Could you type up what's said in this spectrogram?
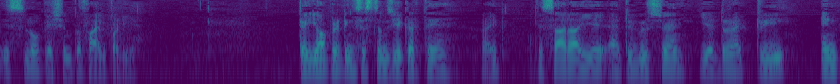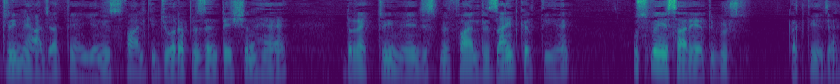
اس لوکیشن پہ فائل پڑی ہے۔ کئی آپریٹنگ سسٹمز یہ کرتے ہیں رائٹ کہ سارا یہ ایٹریبیوٹس جو ہیں یہ ڈائریکٹری انٹری میں آ جاتے ہیں. یعنی اس فائل کی جو ریپرزینٹیشن ہے ڈائریکٹری میں جس میں فائل ریزائڈ کرتی ہے، اس میں یہ سارے ایٹریبیوٹس رکھ دیے جائیں.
